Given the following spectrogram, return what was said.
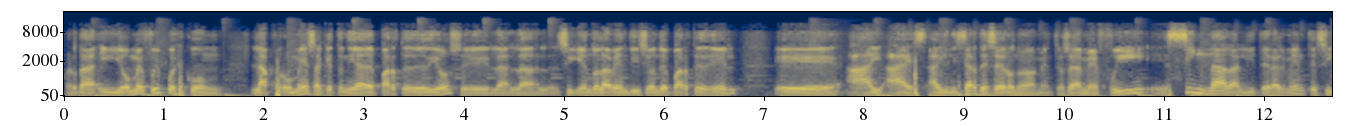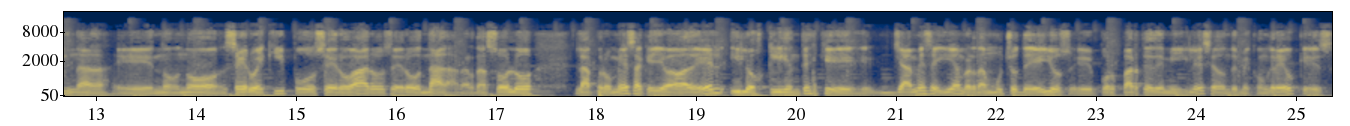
¿verdad? Y yo me fui pues con la promesa que tenía de parte de Dios, eh, siguiendo la bendición de parte de Él, eh, a, iniciar de cero nuevamente, o sea, me fui eh, sin nada, literalmente sin nada, eh, no, cero equipo, cero aro, cero nada, ¿verdad? Solo la promesa que llevaba de él y los clientes que ya me seguían, ¿verdad? Muchos de ellos eh, por parte de mi iglesia donde me congrego, que es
